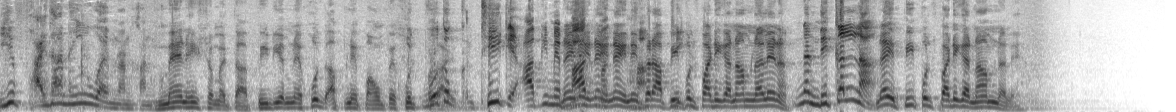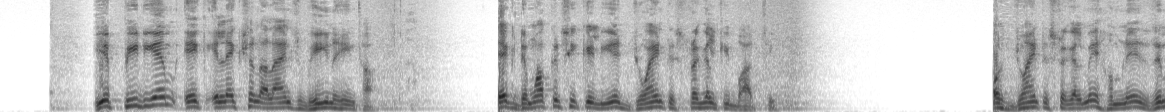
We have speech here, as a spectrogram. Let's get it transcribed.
ये फ़ायदा नहीं हुआ इमरान खान को। मैं नहीं समझता। पीडीएम ने खुद अपने पाँव पे खुद वो तो ठीक है आपकी मैं नहीं बात नहीं नहीं नहीं, नहीं हाँ, फिर आप पीपुल्स पार्टी का नाम ना लेना। ना निकलना। नहीं पीपुल्स पार्टी का नाम ना लें। ये पीडीएम एक इलेक्शन अलायंस भी नहीं था। एक डेमोक्रेसी के लिए ज्वाइंट स्ट्रगल की बात थी। और ज्वाइंट स्ट्रगल में हमने जिम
